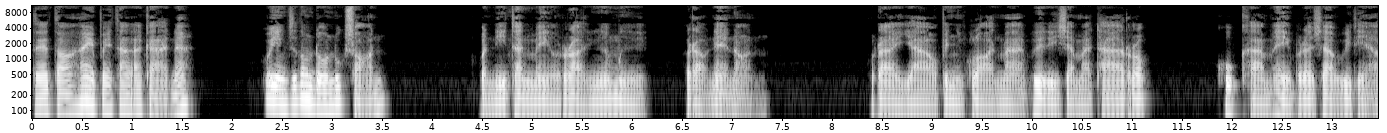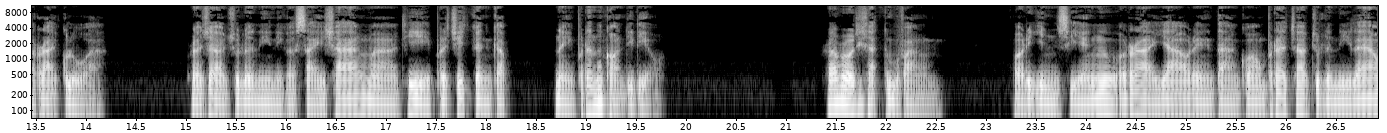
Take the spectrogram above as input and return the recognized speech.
แต่ต่อให้ไปทางอากาศนะ ก็ยังจะต้องโดนลูกศร วันนี้ท่านไม่รอดเงื้อมือเราแน่นอน รายยาวเป็นกรอนมาเพื่อที่จะมาท้ารบ คุกคามให้พระเจ้าวิเทหราชกลัว พระเจ้าจุลนีนี่ก็ใส่ช้างมาที่ประชิดกันกับในพระนครทีเดียว พระโพธิสัตว์ตั้งฟังพอได้ยินเสียงร่ายยาวแรงต่างของพระเจ้าจุลนีแล้ว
